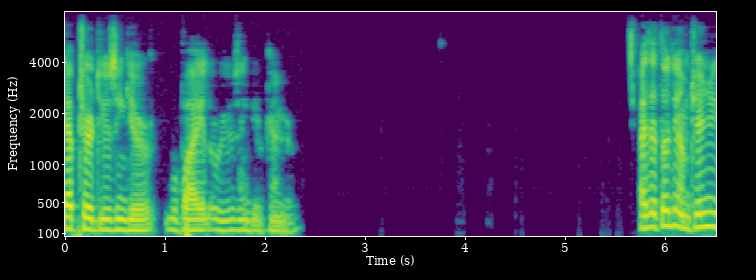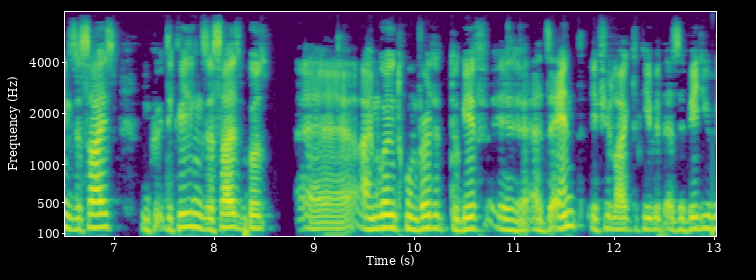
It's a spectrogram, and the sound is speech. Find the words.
captured using your mobile or using your camera. As I told you I'm changing the size decreasing the size because uh, I'm going to convert it to GIF uh, at the end. If you like to keep it as a video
